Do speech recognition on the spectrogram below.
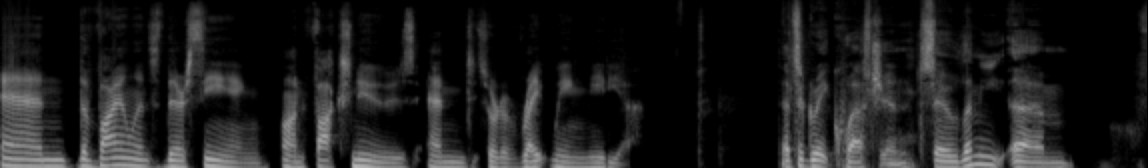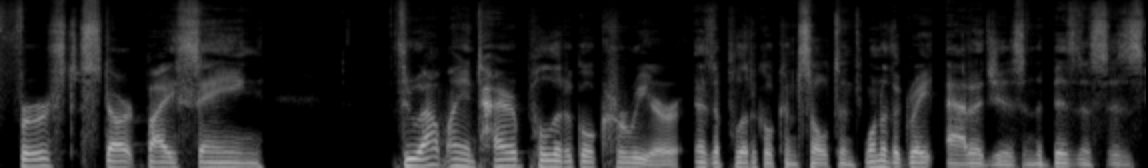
and the violence they're seeing on Fox News and sort of right wing media? That's a great question. So let me um, first start by saying throughout my entire political career as a political consultant, one of the great adages in the business is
